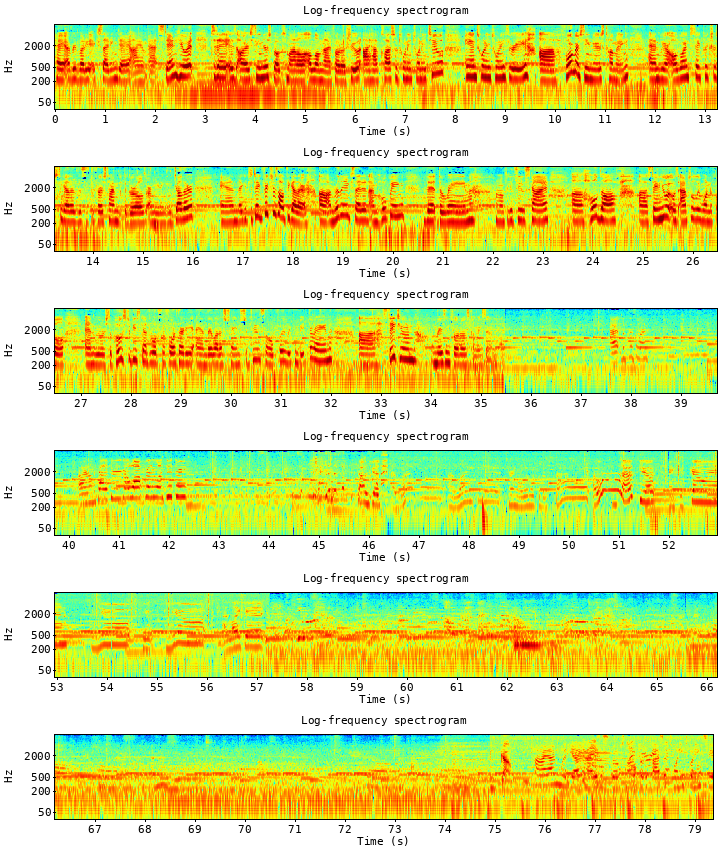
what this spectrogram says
Hey everybody, exciting day. I am at Stan Hywet. Today is our senior spokesmodel alumni photo shoot. I have class of 2022 and 2023 uh, former seniors coming and we are all going to take pictures together. This is the first time that the girls are meeting each other and they get to take pictures all together. Uh, I'm really excited. I'm hoping that the rain I don't know if you can see the sky, uh, holds off. Uh, Stan Hywet was absolutely wonderful and we were supposed to be scheduled for 4.30 and they let us change to 2 so hopefully we can beat the rain. Uh, stay tuned, amazing photos coming soon. Alright, look this way. Alright, on the count of three, you're gonna walk. Ready? One, two, three. that was good. I like it, I like it. Turn a little to the side. That was cute. And keep going. Cute, cute, cute. I like it. Go. Hi, I'm Lydia and I was a spokesmodel for the class of 2022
